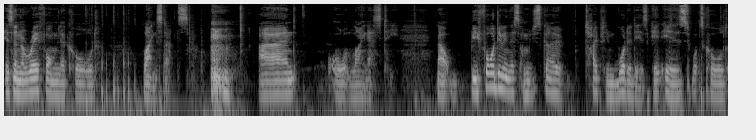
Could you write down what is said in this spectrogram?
is an array formula called line stats. and or LINEST. Now, before doing this, I'm just going to type in what it is. It is what's called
